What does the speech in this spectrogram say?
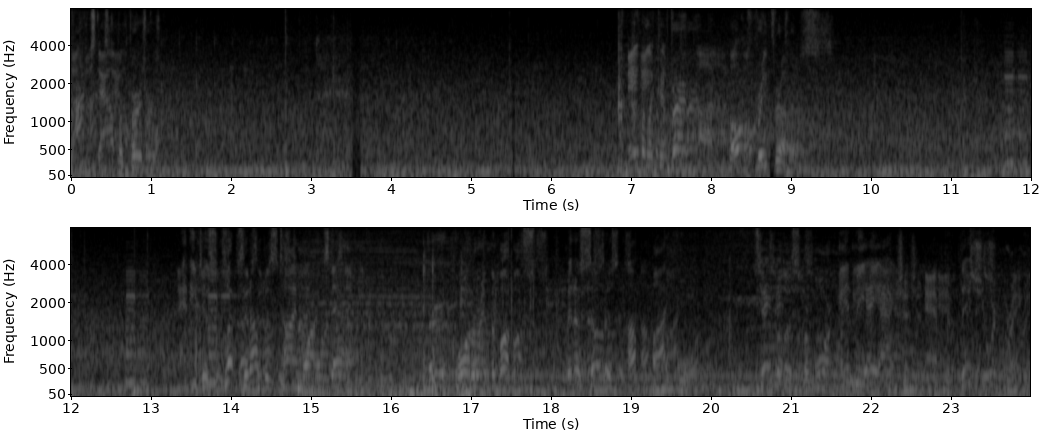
Knocks down the first one. Able to convert on both free throws. And he just flips it up as time winds down. Third quarter in the books. Minnesota's up by four. Stay with us for more NBA action after this short break.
